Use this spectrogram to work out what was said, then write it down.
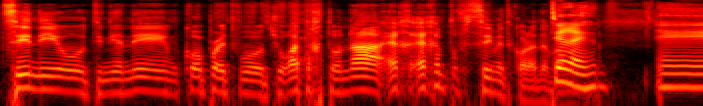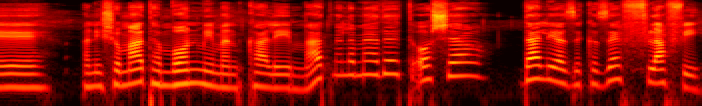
ציניות, עניינים, corporate world, שורה תחתונה, איך, איך הם תופסים את כל הדבר הזה? תראה, אה, אני שומעת המון ממנכ"לים, מה את מלמדת, אושר? דליה, זה כזה פלאפי.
